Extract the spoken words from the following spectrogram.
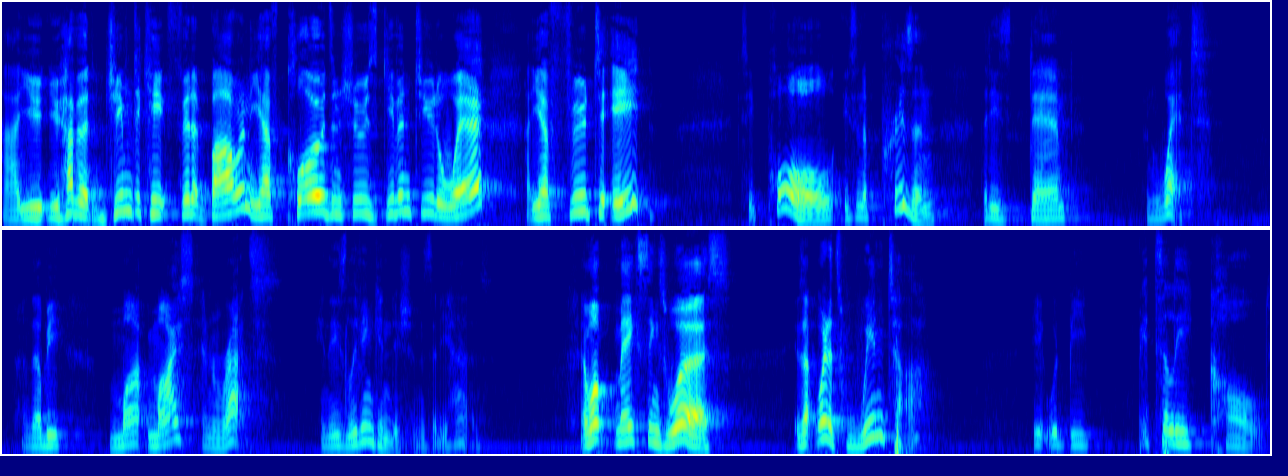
Uh, you, you have a gym to keep fit at Barwon. You have clothes and shoes given to you to wear. Uh, you have food to eat. See, Paul is in a prison that is damp and wet. And there'll be mice and rats in these living conditions that he has. And what makes things worse is that when it's winter, it would be bitterly cold.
